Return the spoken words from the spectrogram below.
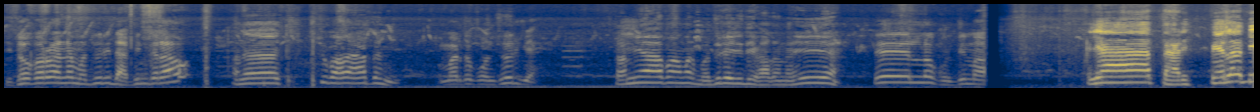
સીધો કરો અને મજૂરી દાબીન કરાવો. અને શું ભાવે આ તમે? અમારે તો પાંચસો રૂપિયા. તમે આ પણ અમાર મજૂરી જ દેખાતો નહીં. પેલો ખુરશીમાં અલ્યા તારી પેલા બે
